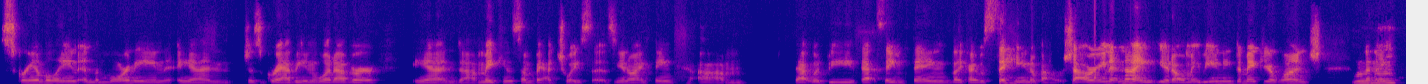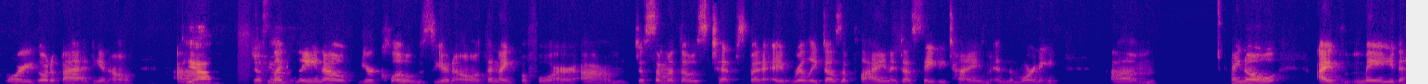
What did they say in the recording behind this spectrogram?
scrambling in the morning and just grabbing whatever and uh, making some bad choices. You know, I think um, that would be that same thing, like I was saying about showering at night. You know, maybe you need to make your lunch mm-hmm. the night mm-hmm. before you go to bed, you know. Um, yeah just yeah. like laying out your clothes you know the night before um, just some of those tips but it really does apply and it does save you time in the morning um, i know i've made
